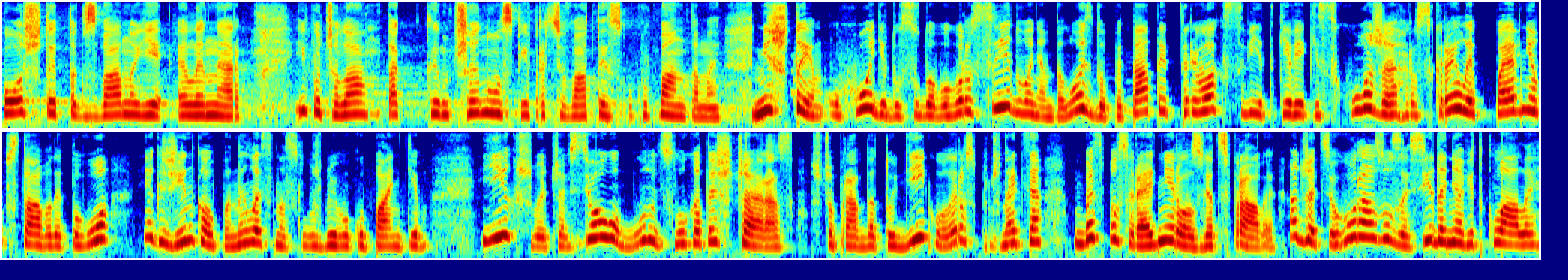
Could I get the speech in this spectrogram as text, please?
пошти так званої ЛНР і почала таким чином співпрацювати з окупантами. Між тим, у ході досудового розслідування вдалося допитати трьох свідків, які схоже розкрили певні обставини того, як жінка опинилась на службі в окупантів. Їх швидше всього будуть слухати ще раз. Щоправда, тоді, коли розпочнеться безпосередній розгляд справи. Адже цього разу засідання відклали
